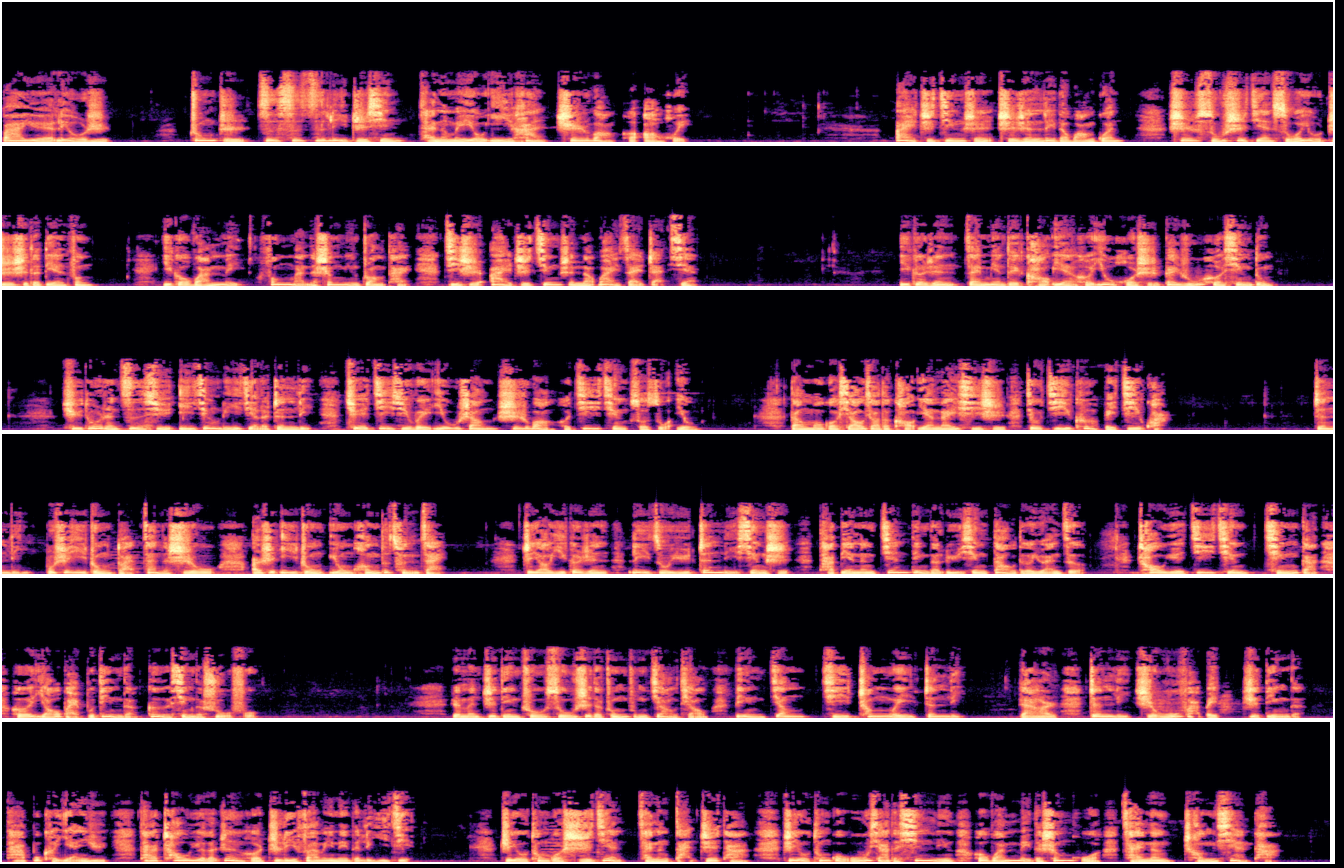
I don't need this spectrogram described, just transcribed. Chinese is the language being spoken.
八月六日，终止自私自利之心，才能没有遗憾、失望和懊悔。爱之精神是人类的王冠，是俗世间所有知识的巅峰。一个完美丰满的生命状态，即是爱之精神的外在展现。一个人在面对考验和诱惑时，该如何行动？许多人自诩已经理解了真理，却继续为忧伤、失望和激情所左右。当某个小小的考验来袭时，就即刻被击垮。真理不是一种短暂的事物，而是一种永恒的存在。只要一个人立足于真理行事，他便能坚定地履行道德原则，超越激情、情感和摇摆不定的个性的束缚。人们制定出俗世的种种教条，并将其称为真理。然而，真理是无法被制定的，它不可言喻，它超越了任何智力范围内的理解。只有通过实践，才能感知它；只有通过无暇的心灵和完美的生活，才能呈现它。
